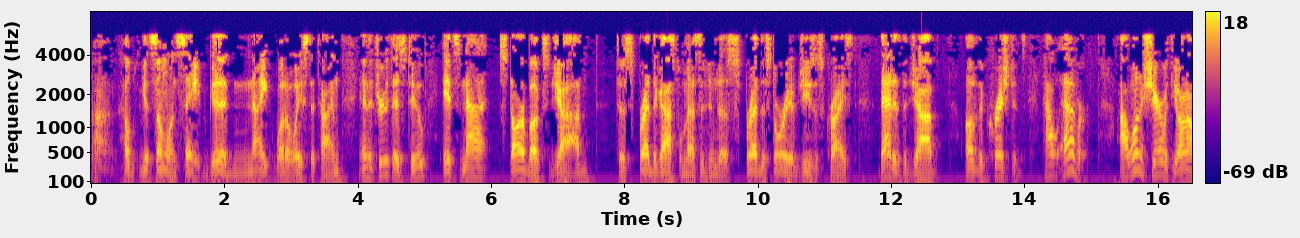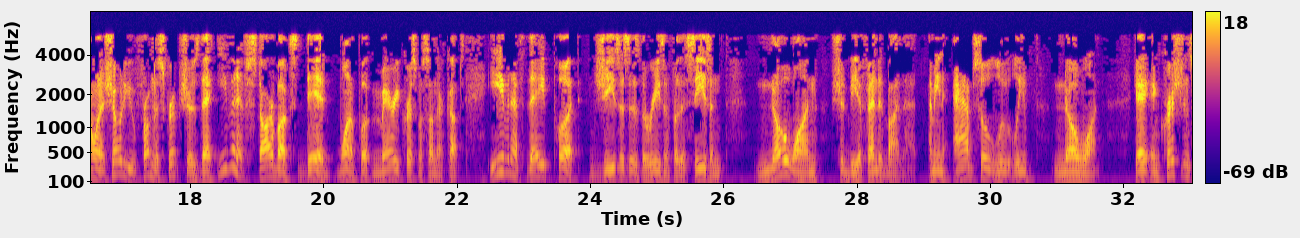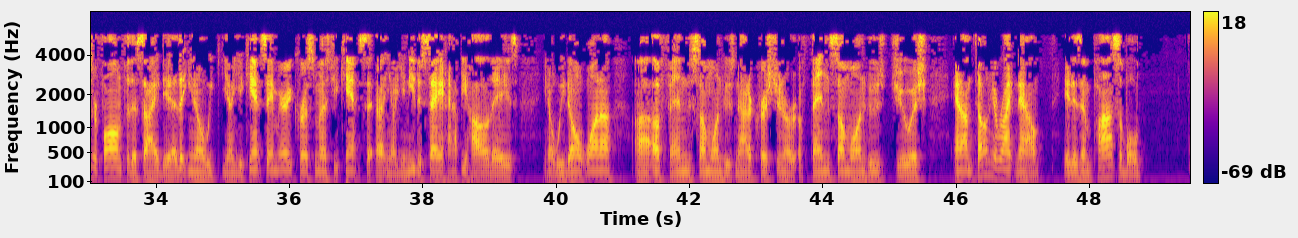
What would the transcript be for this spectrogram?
uh, help get someone saved? Good night. What a waste of time. And the truth is, too, it's not Starbucks' job to spread the gospel message and to spread the story of Jesus Christ. That is the job of the Christians. However, I want to share with you and I want to show to you from the scriptures that even if Starbucks did want to put Merry Christmas on their cups, even if they put Jesus is the reason for the season, no one should be offended by that. I mean, absolutely no one. Okay, and Christians are falling for this idea that you know we you know you can't say Merry Christmas, you can't say uh, you know you need to say Happy Holidays. You know we don't want to uh, offend someone who's not a Christian or offend someone who's Jewish. And I'm telling you right now, it is impossible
